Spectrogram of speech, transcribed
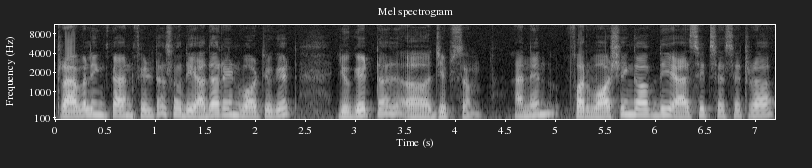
travelling pan filter. So, the other end what you get you get a uh, gypsum and then for washing of the acids etc.,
